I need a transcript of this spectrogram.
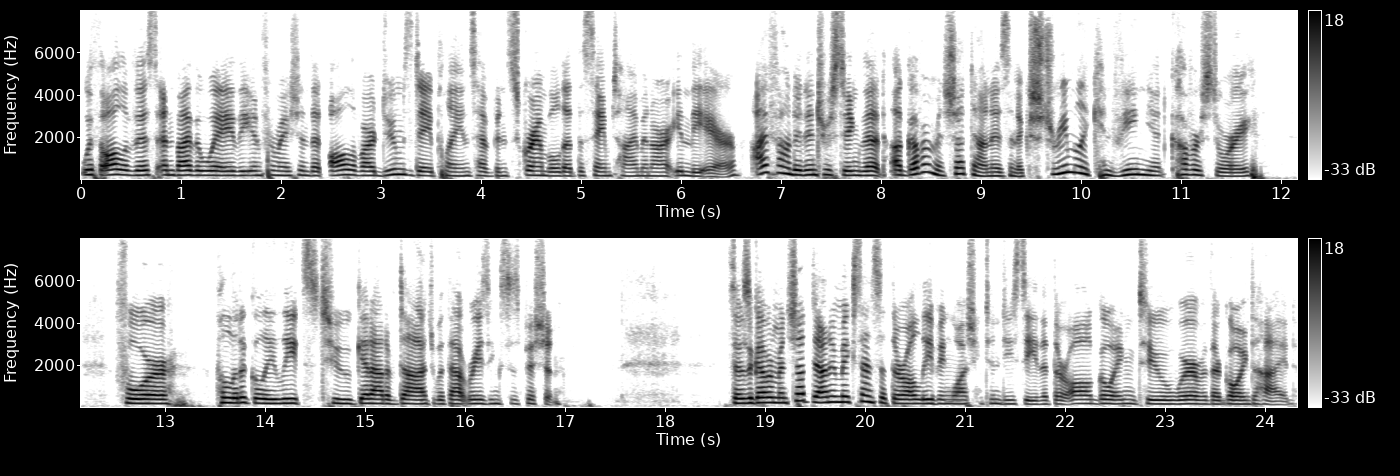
with all of this, and by the way, the information that all of our doomsday planes have been scrambled at the same time and are in the air, I found it interesting that a government shutdown is an extremely convenient cover story for political elites to get out of Dodge without raising suspicion. If there's a government shutdown, it makes sense that they're all leaving Washington, D.C., that they're all going to wherever they're going to hide.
